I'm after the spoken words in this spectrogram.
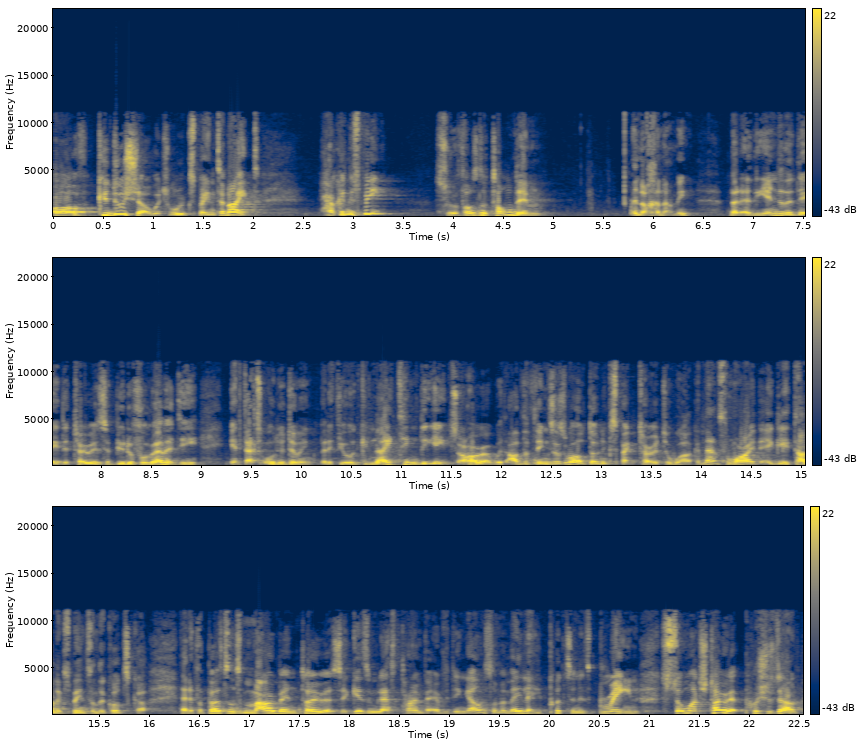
of Kedusha, which we'll explain tonight. How can this be? So Rav told him, Chanami, but at the end of the day, the Torah is a beautiful remedy if that's all you're doing. But if you're igniting the Yetzirah with other things as well, don't expect Torah to work. And that's why the Eglei Tal explains on the Kutzka that if a person's marben Torah, so it gives him less time for everything else, and Mamela, he puts in his brain so much Torah, it pushes out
